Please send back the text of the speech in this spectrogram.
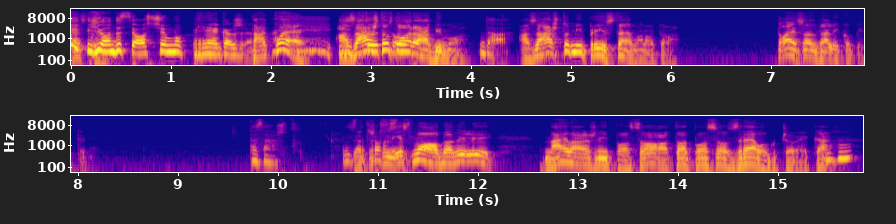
I onda se osjećamo pregaženo. Tako je. A I zašto to, to radimo? Da. A zašto mi pristajemo na to? To je sad veliko pitanje. Pa zašto? Zato što nismo obavili najvažniji posao, a to je posao zrelog čoveka. Uh mhm. -huh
